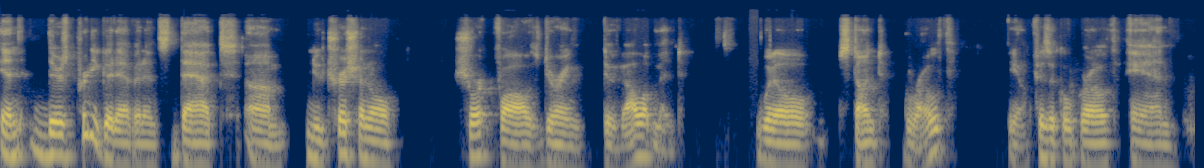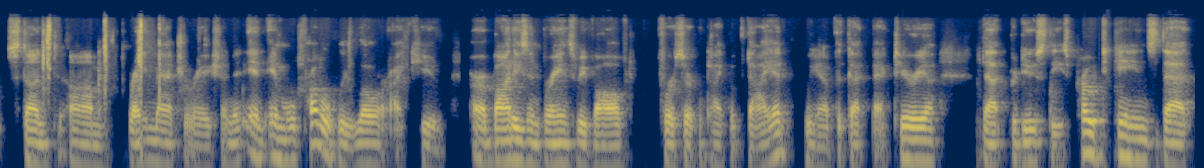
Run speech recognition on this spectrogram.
And there's pretty good evidence that um, nutritional shortfalls during development will stunt growth, you know, physical growth and stunt um, brain maturation and, and will probably lower IQ. Our bodies and brains have evolved for a certain type of diet. We have the gut bacteria that produce these proteins that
